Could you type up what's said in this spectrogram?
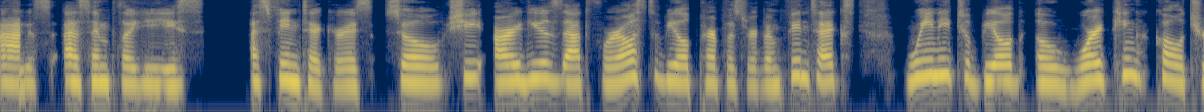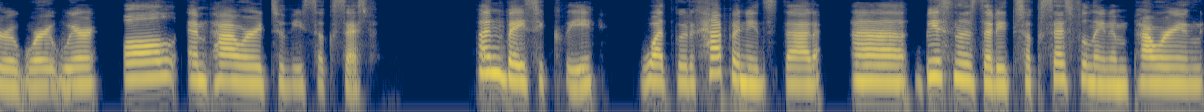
as, as employees, as fintechers. So she argues that for us to build purpose driven fintechs, we need to build a working culture where we're all empowered to be successful. And basically, what would happen is that a business that is successful in empowering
